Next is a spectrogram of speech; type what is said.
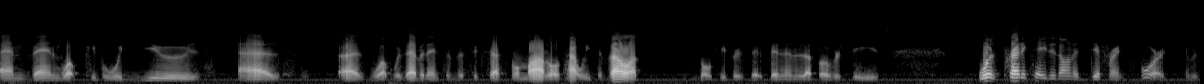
and then what people would use as as what was evidence of the successful model of how we developed goalkeepers that, then ended up overseas, was predicated on a different sport. It was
